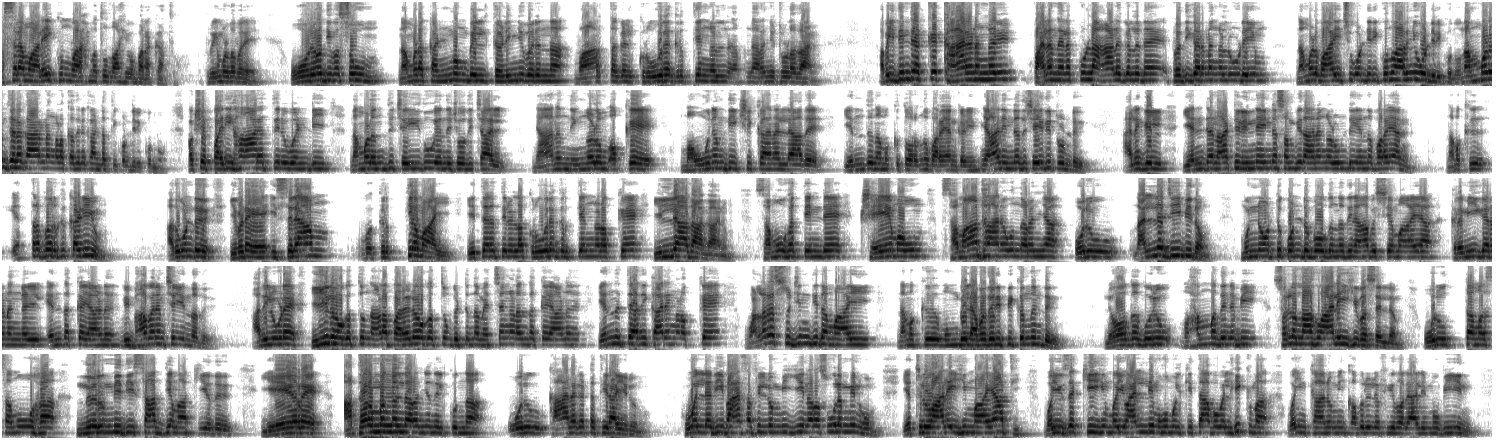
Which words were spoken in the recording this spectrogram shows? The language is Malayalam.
അസ്സലാമു വലൈക്കും വാഹമത്തല്ലാഹി വബർക്കാത്തു പ്രിയമുള്ളവരെ ഓരോ ദിവസവും നമ്മുടെ കൺമുമ്പിൽ തെളിഞ്ഞു വരുന്ന വാർത്തകൾ ക്രൂരകൃത്യങ്ങൾ നിറഞ്ഞിട്ടുള്ളതാണ്. അപ്പൊ ഇതിന്റെയൊക്കെ കാരണങ്ങൾ പല നിലക്കുള്ള ആളുകളുടെ പ്രതികരണങ്ങളിലൂടെയും നമ്മൾ വായിച്ചു കൊണ്ടിരിക്കുന്നു അറിഞ്ഞുകൊണ്ടിരിക്കുന്നു. നമ്മളും ചില കാരണങ്ങളൊക്കെ അതിന് കണ്ടെത്തിക്കൊണ്ടിരിക്കുന്നു. പക്ഷെ പരിഹാരത്തിനു വേണ്ടി നമ്മൾ എന്ത് ചെയ്തു എന്ന് ചോദിച്ചാൽ ഞാനും നിങ്ങളും ഒക്കെ മൗനം ദീക്ഷിക്കാനല്ലാതെ എന്ത് നമുക്ക് തുറന്നു പറയാൻ കഴിയും? ഞാൻ ഇന്നത് ചെയ്തിട്ടുണ്ട്. അല്ലെങ്കിൽ എന്റെ നാട്ടിൽ ഇന്ന ഇന്ന സംവിധാനങ്ങൾ ഉണ്ട് എന്ന് പറയാൻ നമുക്ക് എത്ര പേർക്ക് കഴിയും? അതുകൊണ്ട് ഇവിടെ ഇസ്ലാം കൃത്യമായി ഇത്തരത്തിലുള്ള ക്രൂരകൃത്യങ്ങളൊക്കെ ഇല്ലാതാകാനും സമൂഹത്തിന്റെ ക്ഷേമവും സമാധാനവും നിറഞ്ഞ ഒരു നല്ല ജീവിതം മുന്നോട്ട് കൊണ്ടുപോകുന്നതിനാവശ്യമായ ക്രമീകരണങ്ങൾ എന്തൊക്കെയാണ് വിഭാവനം ചെയ്യുന്നത്? അതിലൂടെ ഈ ലോകത്തും നാളെ പരലോകത്തും കിട്ടുന്ന മെച്ചങ്ങൾ എന്തൊക്കെയാണ് എന്നിത്യാദി കാര്യങ്ങളൊക്കെ വളരെ സുചിന്തിതമായി നമുക്ക് മുമ്പിൽ അവതരിപ്പിക്കുന്നുണ്ട്. ലോകഗുരു മുഹമ്മദ് നബി സൊല്ലാഹു അലൈഹി വസ്ല്ലം ഒരു ഉത്തമ സമൂഹ നിർമ്മിതി സാധ്യമാക്കിയത് ഏറെ അധർമ്മങ്ങൾ നിറഞ്ഞു നിൽക്കുന്ന ഒരു കാലഘട്ടത്തിലായിരുന്നു.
